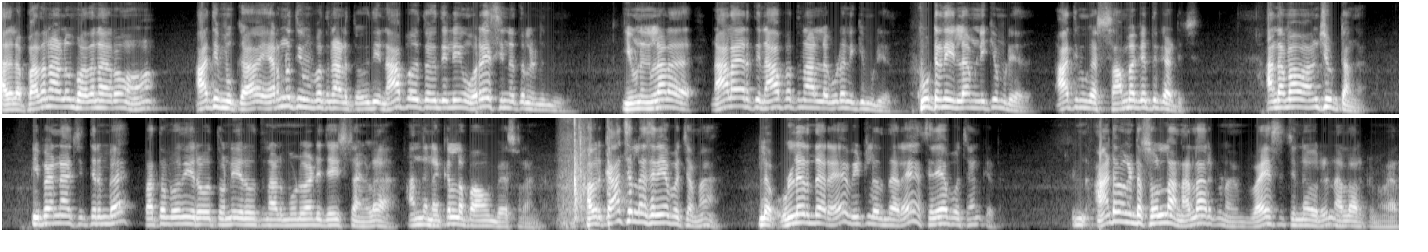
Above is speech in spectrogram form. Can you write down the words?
அதில் பதினாலும் பதினாறும் அதிமுக இரநூத்தி முப்பத்தி நாலு தொகுதி நாற்பது தொகுதியிலையும் ஒரே சின்னத்தில் நின்றுது இவனுங்களால் நாலாயிரத்தி நாற்பத்தி நாலில் கூட நிற்க முடியாது. கூட்டணி இல்லாமல் நிற்க முடியாது. அதிமுக சமகத்துக்கு காட்டுச்சு. அந்த அம்மாவை அனுப்பிச்சி விட்டாங்க. இப்போ என்னாச்சு திரும்ப? பத்தொம்போது இருபத்தொன்று இருபத்தி நாலு மூணு வாட்டி ஜெயிச்சிட்டாங்களா? அந்த நக்கலில் பாவம் பேசுகிறாங்க அவர் காய்ச்சல்லாம் சரியாக போச்சாமா இல்லை உள்ளே இருந்தாரே வீட்டில் இருந்தாரே சரியாக போச்சான்னு கேட்டேன். ஆண்டவங்கிட்ட சொல்லலாம் நல்லா இருக்கணும். வயசு சின்னவர் நல்லா இருக்கணும் வேற.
